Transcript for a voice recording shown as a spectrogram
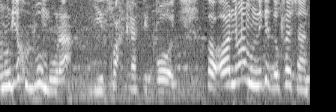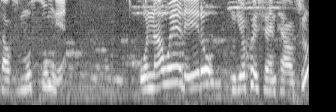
Umuntu ngiye kuvumbura yitwa classic boy. So uh, ni wa muntu nigeze gukoresha interview umunsi umwe uwo nawe rero ngiye gukoresha interview.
